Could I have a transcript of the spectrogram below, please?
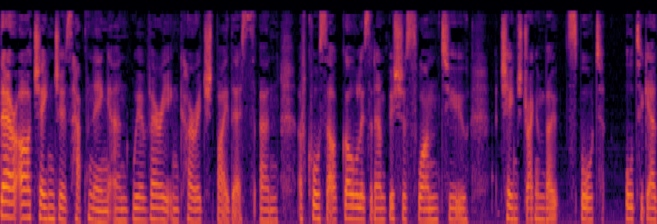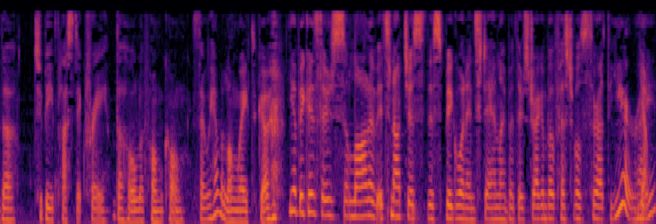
there are changes happening, and we're very encouraged by this. And of course, our goal is an ambitious one to change dragon boat sport altogether to be plastic free the whole of Hong Kong. So we have a long way to go. Yeah, because there's a lot of it's not just this big one in Stanley, but there's dragon boat festivals throughout the year, right? Yep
